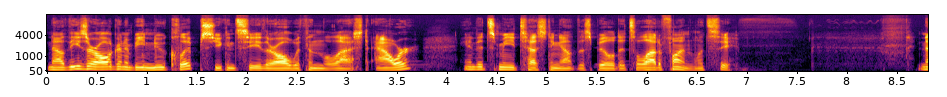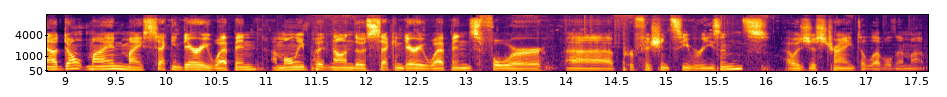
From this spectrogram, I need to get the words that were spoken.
Now, these are all going to be new clips. You can see they're all within the last hour and it's me testing out this build. It's a lot of fun. Let's see. Now, don't mind my secondary weapon. I'm only putting on those secondary weapons for uh, proficiency reasons. I was just trying to level them up.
